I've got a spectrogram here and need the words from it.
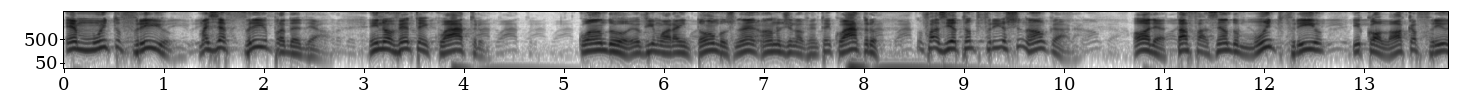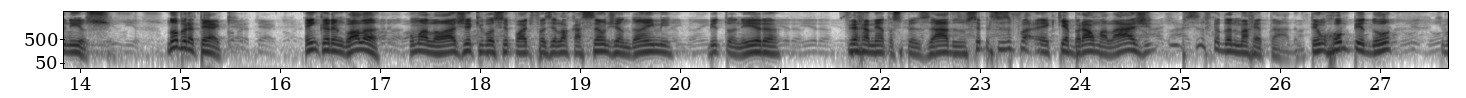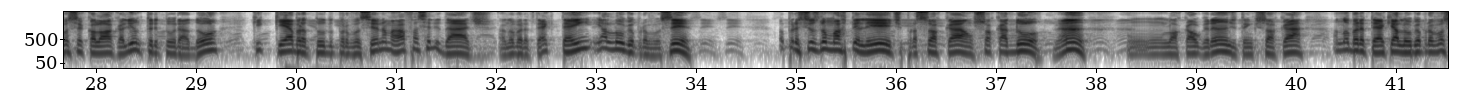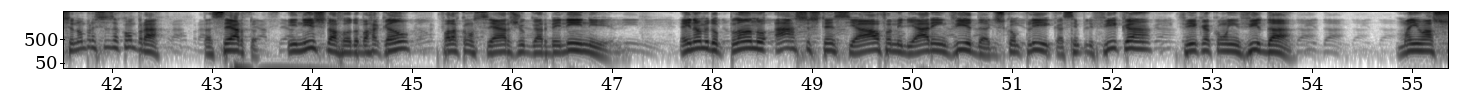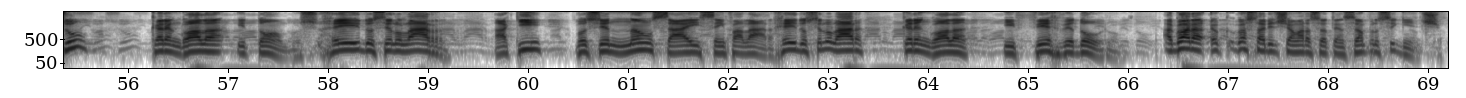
É muito frio, mas é frio para Dedéu. Em 94, quando eu vim morar em Tombos, né, ano de 94, não fazia tanto frio assim não, cara. Olha, tá fazendo muito frio e coloca frio nisso. Nobretec, em Carangola, uma loja que você pode fazer locação de andaime, bitoneira, ferramentas pesadas. Você precisa é, quebrar uma laje, não precisa ficar dando marretada. Tem um rompedor que você coloca ali, um triturador, que quebra tudo para você na maior facilidade. A Nobretec tem e aluga para você. Eu preciso de um martelete para socar, um socador, né? um local grande, tem que socar. A Nobretec aluga para você, não precisa comprar. Tá certo? Início da Roda Barracão, fala com Sérgio Garbellini. Em nome do Plano Assistencial Familiar em Vida. Descomplica, simplifica, fica com Em Vida. Manhuaçu, Carangola e Tombos. Rei do celular. Aqui você não sai sem falar. Rei do celular, Carangola e Fervedouro. Agora, eu gostaria de chamar a sua atenção para o seguinte:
